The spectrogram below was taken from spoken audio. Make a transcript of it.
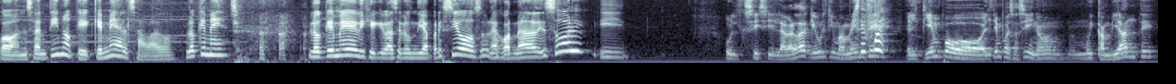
con Santino que quemé al sábado. Lo quemé. Lo quemé, dije que iba a ser un día precioso, una jornada de sol y Sí, sí, la verdad que últimamente Se fue. el tiempo el tiempo es así, ¿no? Muy cambiante.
